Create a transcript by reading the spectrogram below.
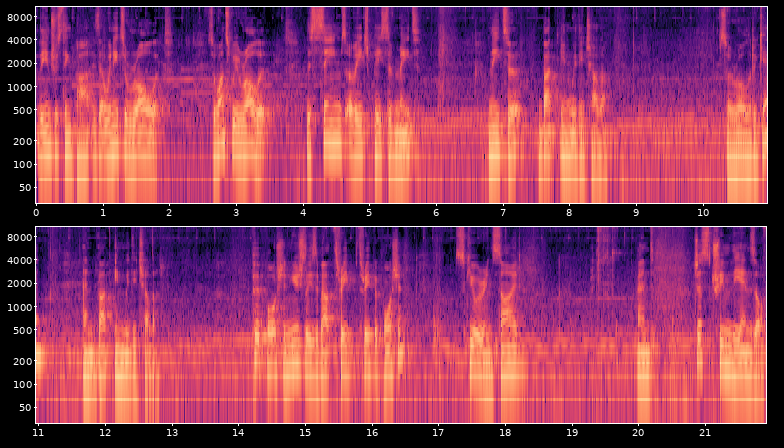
The interesting part is that we need to roll it. So once we roll it, the seams of each piece of meat need to butt in with each other. So roll it again and butt in with each other. Per portion usually is about three, three per portion. Skewer inside and just trim the ends off.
